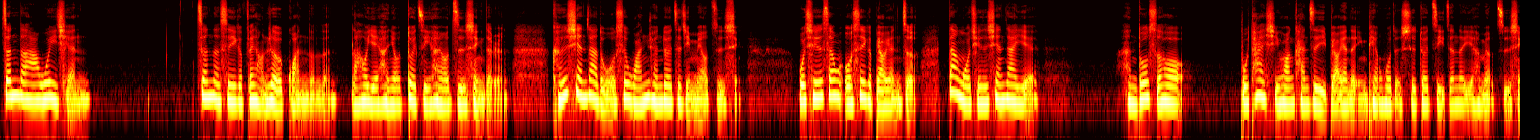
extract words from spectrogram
真的啊，我以前真的是一个非常乐观的人，然后也很有对自己很有自信的人，可是现在的我是完全对自己没有自信。我其实生我是一个表演者，但我其实现在也很多时候。不太喜欢看自己表演的影片，或者是对自己真的也很没有自信。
